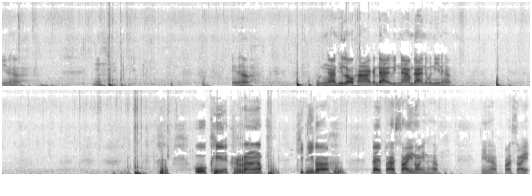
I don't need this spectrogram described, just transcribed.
นี่นะครับนี่นะครับ ผลงานที่เราหากันได้วิทน้ำได้ในวันนี้นะครับ โอเคนะครับ คลิปนี้ก็ได้ปลาไซส์หน่อยนะครับ นี่นะครับปลาไซส์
